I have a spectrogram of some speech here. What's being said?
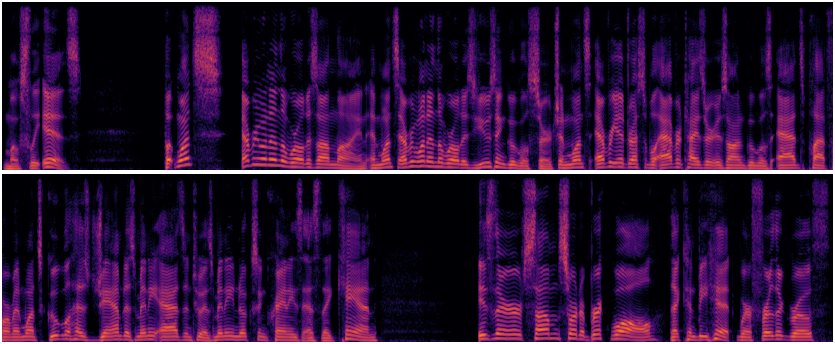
mostly is. But once everyone in the world is online, and once everyone in the world is using Google search, and once every addressable advertiser is on Google's ads platform, and once Google has jammed as many ads into as many nooks and crannies as they can, is there some sort of brick wall that can be hit where further growth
